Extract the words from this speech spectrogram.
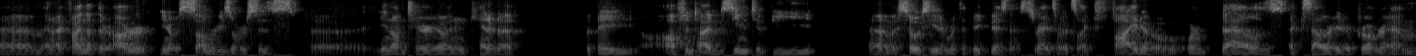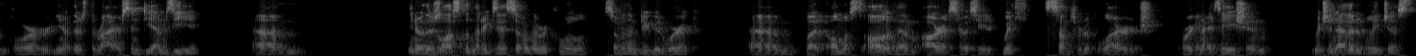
Um, and I find that there are, you know, some resources uh, in Ontario and in Canada, but they oftentimes seem to be um, associated with a big business, right? So it's like Fido or Bell's accelerator program, or you know, there's the Ryerson DMZ. Um, you know, there's lots of them that exist. Some of them are cool. Some of them do good work, um, but almost all of them are associated with some sort of large organization, which inevitably just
